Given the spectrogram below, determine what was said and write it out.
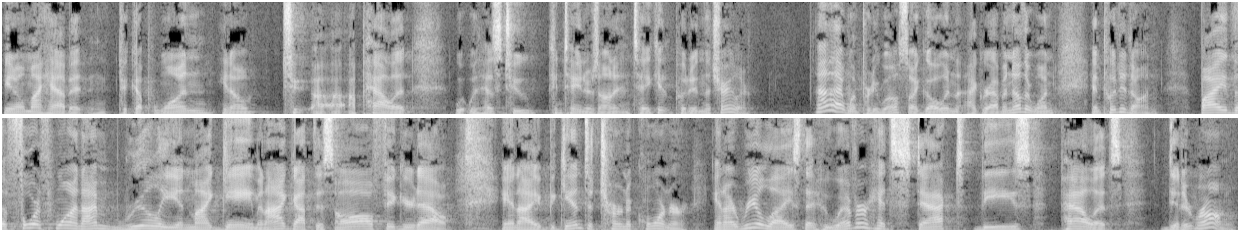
you know my habit and pick up one you know two, uh, a pallet which has two containers on it and take it and put it in the trailer. Now that went pretty well, so I go and I grab another one and put it on. By the fourth one, I'm really in my game and I got this all figured out. And I began to turn a corner and I realized that whoever had stacked these pallets did it wrong.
